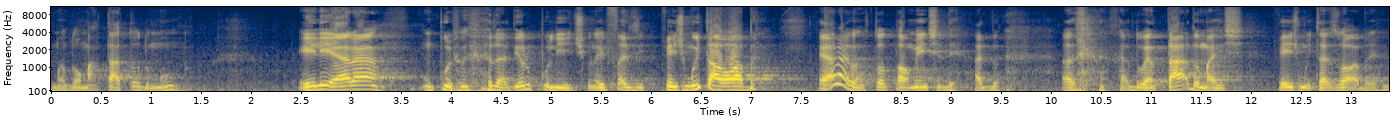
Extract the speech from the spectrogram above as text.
mandou matar todo mundo. Ele era um verdadeiro político, né? ele fazia, fez muita obra, era totalmente adoentado, mas fez muitas obras. Né?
